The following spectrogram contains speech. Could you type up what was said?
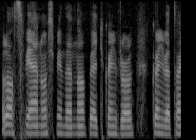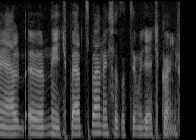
Lasz János minden nap egy könyvről könyvet ajánl négy percben, és az a cím, hogy egy könyv.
